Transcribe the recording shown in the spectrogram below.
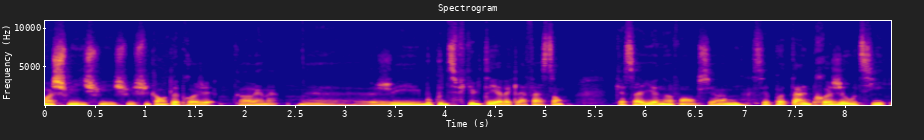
moi, je suis, je, suis, je, suis, contre le projet, carrément. J'ai beaucoup de difficultés avec la façon que Sayona fonctionne. C'est pas tant le projet outil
